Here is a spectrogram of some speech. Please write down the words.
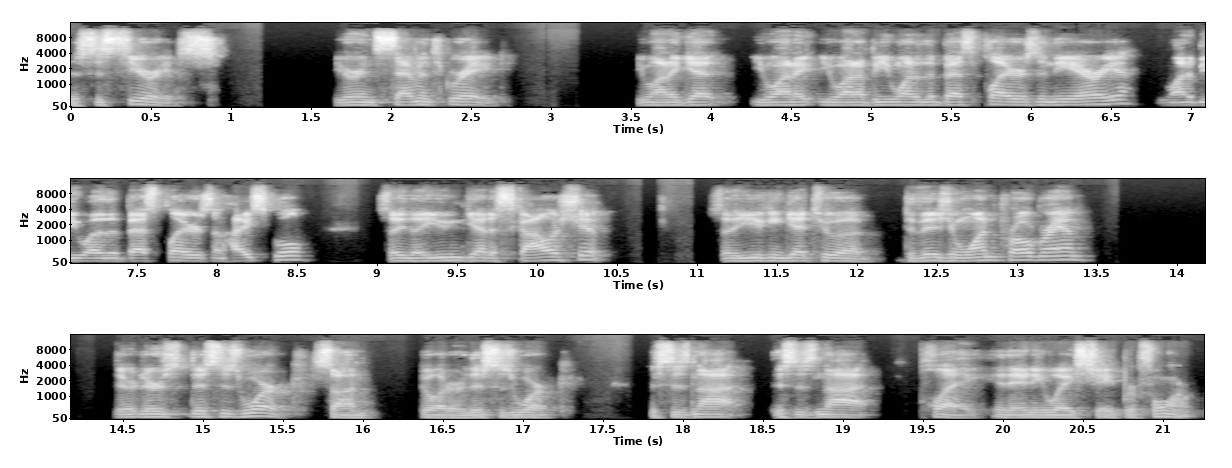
This is serious. You're in seventh grade. You want to get you want to you want to be one of the best players in the area. You want to be one of the best players in high school so that you can get a scholarship, so that you can get to a division one program. There, there's this is work, son, daughter. This is work. This is not this is not play in any way, shape, or form.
